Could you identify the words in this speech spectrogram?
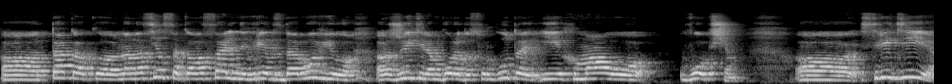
э, так как наносился колоссальный вред здоровью э, жителям города Сургута и ХМАУ в общем. Э, Среди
